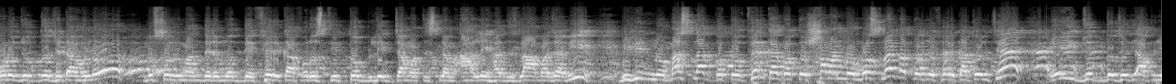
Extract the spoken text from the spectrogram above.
বড় যুদ্ধ যেটা হলো মুসলমানদের মধ্যে ফেরকা পরিস্থিতি তবলিগ, জামাত ইসলাম, আহলে হাদিস লামাজাবি বিভিন্ন মাসলাকগত ফেরকাগত, সামান্য মশলাগত যে ফেরকা চলছে, এই যুদ্ধ যদি আপনি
